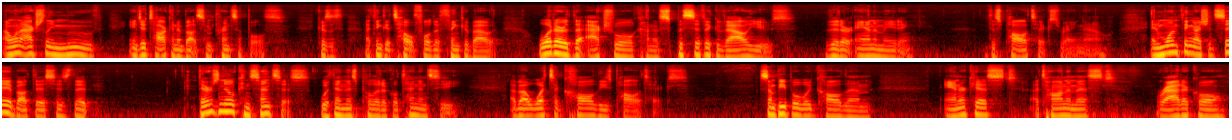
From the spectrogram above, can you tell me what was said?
I want to actually move into talking about some principles because I think it's helpful to think about what are the actual kind of specific values that are animating this politics right now. And one thing I should say about this is that there's no consensus within this political tendency about what to call these politics. Some people would call them anarchist, autonomist, radical.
